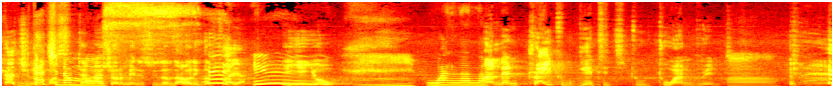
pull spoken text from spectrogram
catch no Catch more no international ministries of the Holy Ghost fire. Yo. And then try to get it to 200. Mm.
